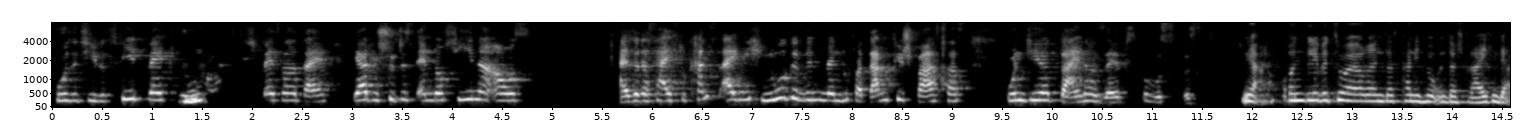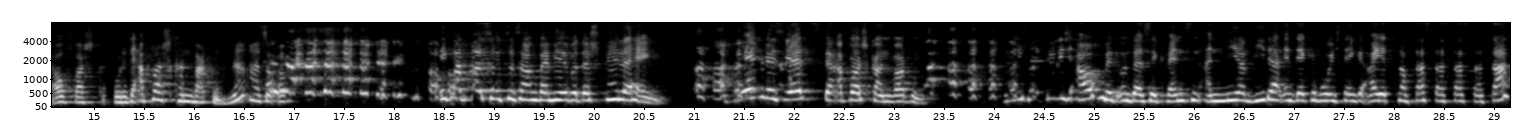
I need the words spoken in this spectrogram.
positives Feedback. Du mhm. fühlst dich besser, dein, ja, du schüttest Endorphine aus. Also das heißt, du kannst eigentlich nur gewinnen, wenn du verdammt viel Spaß hast und dir deiner selbst bewusst bist. Ja, und liebe Zuhörerin, das kann ich nur unterstreichen, der Aufwasch oder der Abwasch kann warten. Ne? Also auch, genau. ich habe das sozusagen bei mir über der Spüle hängen. Sehen wir es jetzt, der Abwasch kann warten. Weil ich natürlich auch mitunter Sequenzen an mir wieder entdecke, wo ich denke, ah, jetzt noch das, das, das, das, das.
